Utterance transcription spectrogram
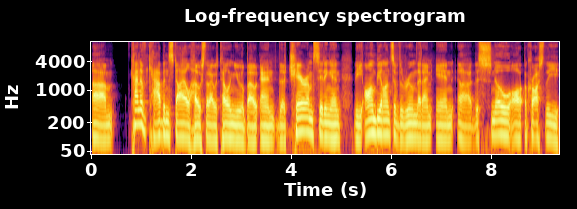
um, kind of cabin style house that I was telling you about, and the chair I'm sitting in, the ambiance of the room that I'm in, uh, the snow across the,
